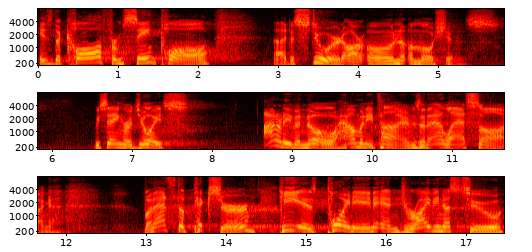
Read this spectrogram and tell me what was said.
is the call from St. Paul uh, to steward our own emotions. We sang Rejoice. I don't even know how many times in that last song. But that's the picture he is pointing and driving us to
